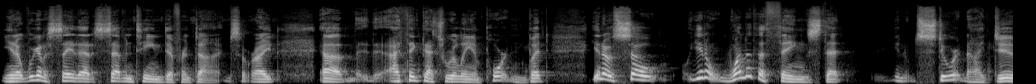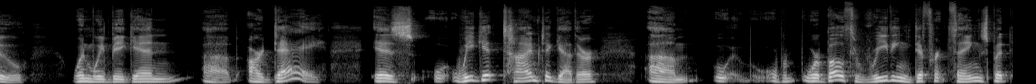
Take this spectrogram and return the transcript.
You know, we're going to say that 17 different times, right? Uh, I think that's really important. But you know, so you know, one of the things that you know Stuart and I do when we begin uh, our day is we get time together um, we're, both reading different things, but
